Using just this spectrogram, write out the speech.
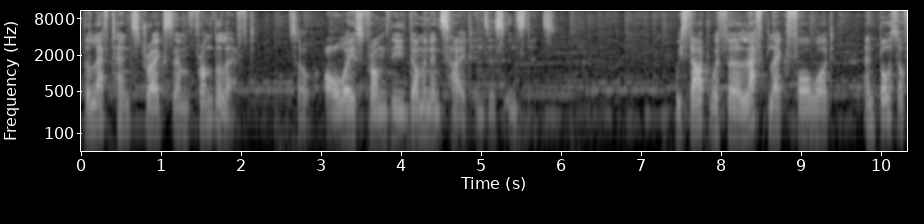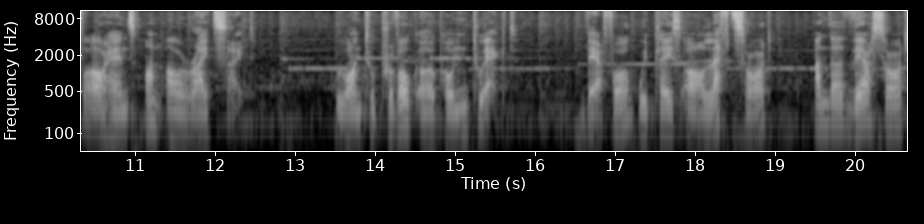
the left hand strikes them from the left. So always from the dominant side in this instance. We start with the left leg forward and both of our hands on our right side. We want to provoke our opponent to act. Therefore we place our left sword under their sword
